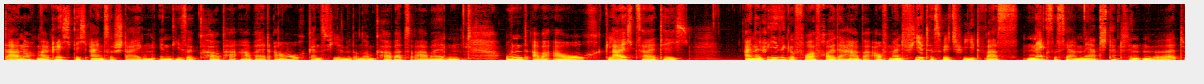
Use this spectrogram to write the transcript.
da noch mal richtig einzusteigen in diese Körperarbeit auch, ganz viel mit unserem Körper zu arbeiten und aber auch gleichzeitig eine riesige Vorfreude habe auf mein viertes Retreat, was nächstes Jahr im März stattfinden wird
